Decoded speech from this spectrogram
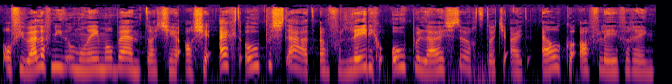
of je wel of niet ondernemer bent, dat je als je echt open staat en volledig open luistert, dat je uit elke aflevering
